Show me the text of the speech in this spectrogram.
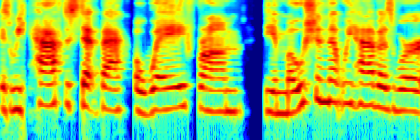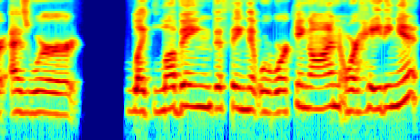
Is we have to step back away from the emotion that we have as we're as we're like loving the thing that we're working on or hating it.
